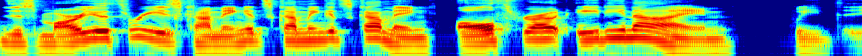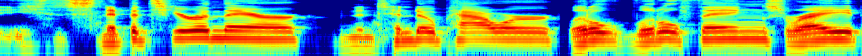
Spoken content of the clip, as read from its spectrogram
this Mario 3 is coming, it's coming, it's coming all throughout 89 we snippets here and there, Nintendo Power, little little things, right?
